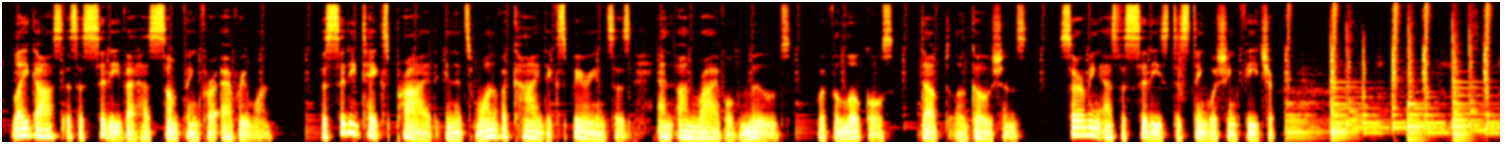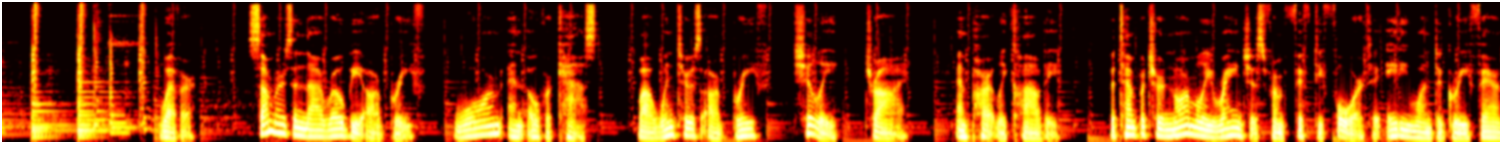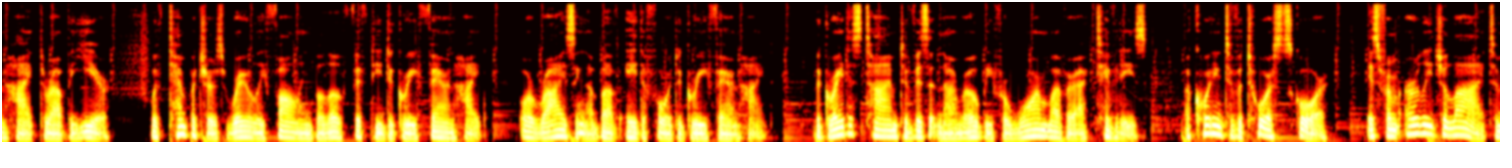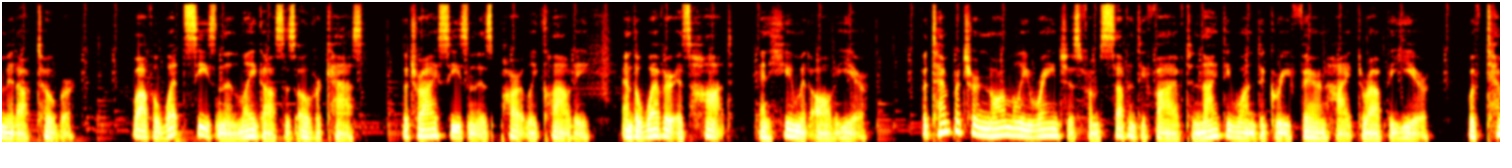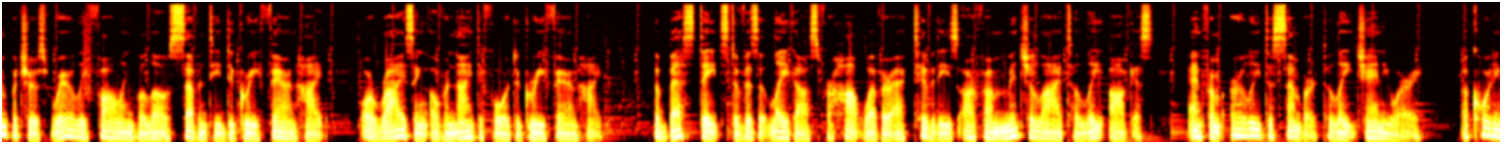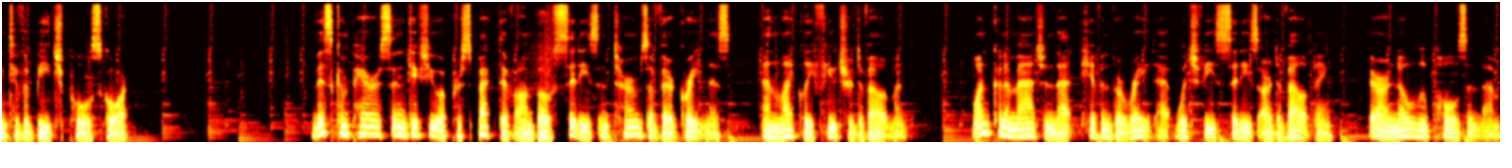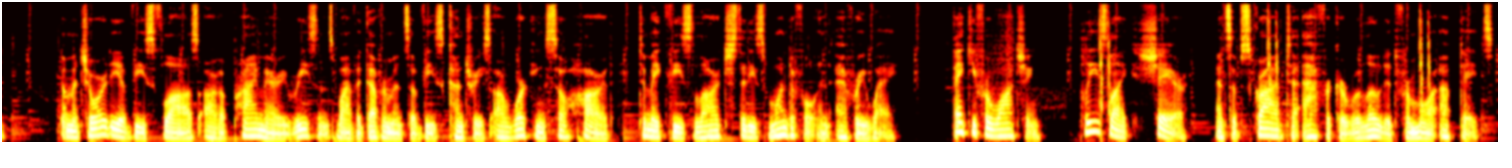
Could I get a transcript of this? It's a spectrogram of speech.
Lagos is a city that has something for everyone. The city takes pride in its one-of-a-kind experiences and unrivaled moods, with the locals, dubbed Lagosians, serving as the city's distinguishing feature. Weather. Summers in Nairobi are brief, warm and overcast, while winters are brief, chilly, dry, and partly cloudy. The temperature normally ranges from 54 to 81 degree Fahrenheit throughout the year, with temperatures rarely falling below 50 degree Fahrenheit or rising above 84 degree Fahrenheit. The greatest time to visit Nairobi for warm weather activities, according to the tourist score, is from early July to mid-October. While the wet season in Lagos is overcast, the dry season is partly cloudy, and the weather is hot and humid all year. The temperature normally ranges from 75 to 91 degree Fahrenheit throughout the year, with temperatures rarely falling below 70 degree Fahrenheit or rising over 94 degree Fahrenheit. The best dates to visit Lagos for hot weather activities are from mid-July to late August and from early December to late January, according to the Beach Pool score. This comparison gives you a perspective on both cities in terms of their greatness and likely future development. One could imagine that given the rate at which these cities are developing, There are no loopholes in them. The majority of these flaws are the primary reasons why the governments of these countries are working so hard to make these large cities wonderful in every way. Thank you for watching. Please like, share, and subscribe to Africa Reloaded for more updates.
